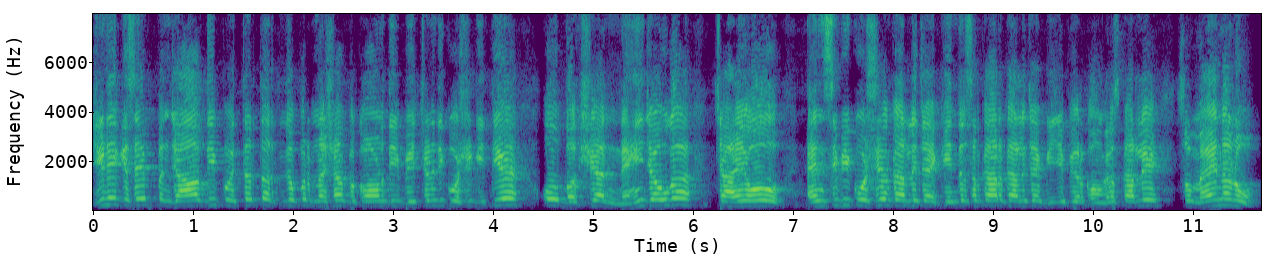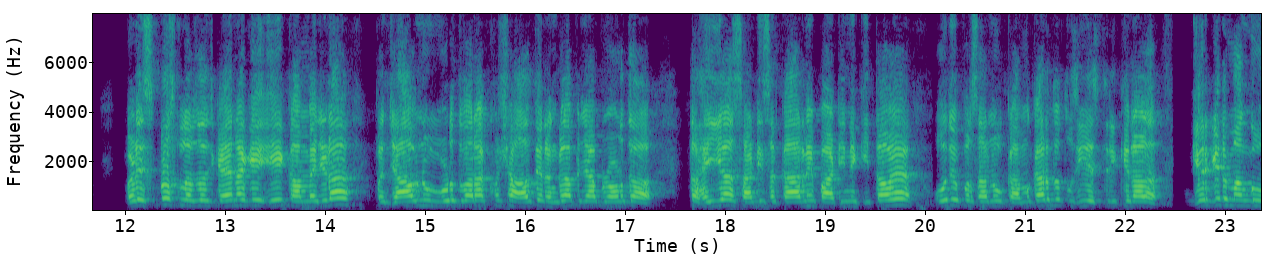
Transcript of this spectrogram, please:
ਜਿਹਨੇ ਕਿਸੇ ਪੰਜਾਬ ਦੀ ਪਵਿੱਤਰ ਧਰਤੀ ਦੇ ਉੱਪਰ ਨਸ਼ਾ ਬਕਾਉਣ ਦੀ, ਵੇਚਣ ਦੀ ਕੋਸ਼ਿਸ਼ ਕੀਤੀ ਹੈ, ਉਹ ਬਖਸ਼ਿਆ ਨਹੀਂ ਜਾਊਗਾ। ਚਾਹੇ ਉਹ ਐਨਸੀਬੀ ਕੋਸ਼ਿਸ਼ਾਂ ਕਰ ਲੇ, ਚਾਹੇ ਕੇਂਦਰ ਸਰਕਾਰ ਕਰ ਲੇ, ਚਾਹੇ ਬੀਜੇਪੀ ਔਰ ਕਾਂਗਰਸ ਕਰ ਲੇ। ਸੋ ਮੈਂ ਇਹਨਾਂ ਨੂੰ ਬੜੇ ਸਪਸ਼ਟ ਲਫ਼ਜ਼ਾਂ 'ਚ ਕਹਿਣਾ ਕਿ ਇਹ ਕੰਮ ਹੈ ਜਿਹੜਾ ਪੰਜਾਬ ਨੂੰ ਮੁੜ ਦੁਬਾਰਾ ਖੁਸ਼ਹਾਲ ਤੇ ਰੰਗਲਾ ਪੰਜਾਬ ਬਣਾਉਣ ਦਾ ਤਹਈਆ ਸਾਡੀ ਸਰਕਾਰ ਨੇ, ਪਾਰਟੀ ਨੇ ਕੀਤਾ ਹੋਇਆ ਉਹਦੇ ਉੱਪਰ ਸਾਨੂੰ ਕੰਮ ਕਰਨ ਤੋਂ ਤੁਸੀਂ ਇਸ ਤਰੀਕੇ ਨਾਲ ਗਿਰਗਿਟ ਵਾਂਗੂ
